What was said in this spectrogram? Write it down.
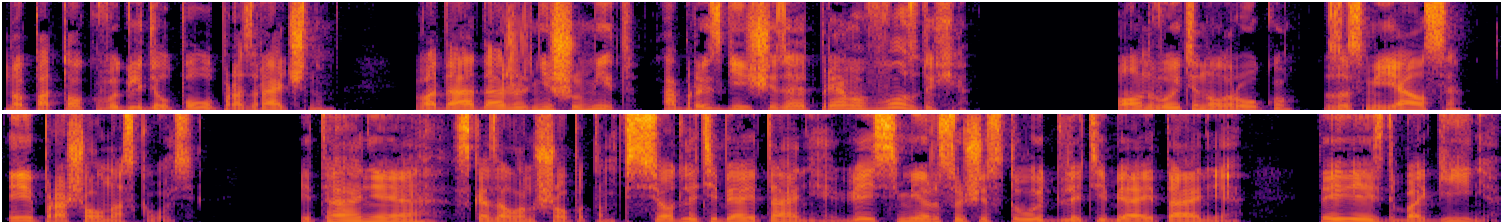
но поток выглядел полупрозрачным. Вода даже не шумит, а брызги исчезают прямо в воздухе. Он вытянул руку, засмеялся и прошел насквозь. «Итания», — сказал он шепотом, — «все для тебя, Итания, весь мир существует для тебя, Итания. Ты есть богиня.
